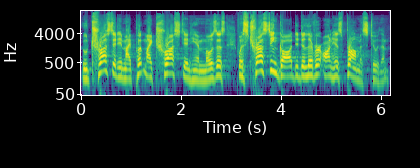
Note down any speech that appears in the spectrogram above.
Who trusted him, I put my trust in him. Moses was trusting God to deliver on his promise to them.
